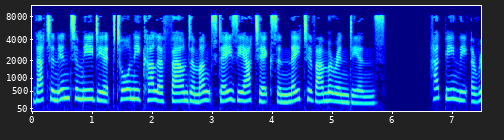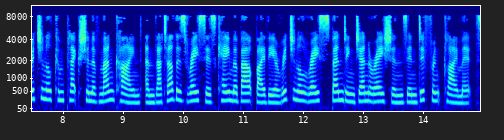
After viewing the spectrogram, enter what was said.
"...that an intermediate tawny color found amongst Asiatics and native Amerindians." had been the original complexion of mankind and that others races came about by the original race spending generations in different climates.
